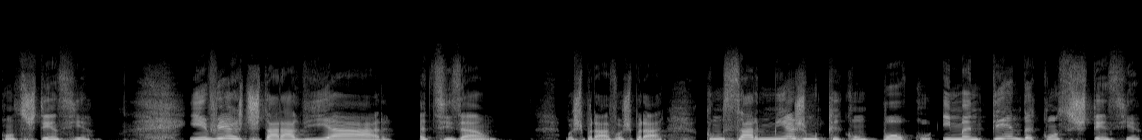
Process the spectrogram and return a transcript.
consistência. E em vez de estar a adiar a decisão, vou esperar, vou esperar, começar mesmo que com pouco e mantendo a consistência,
